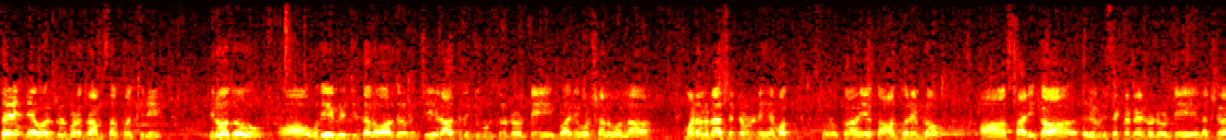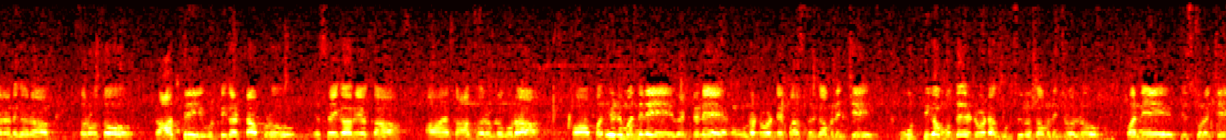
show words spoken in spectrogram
నమస్తే నేను వరకులపూడ గ్రామ సర్పంచ్ని. ఈరోజు ఉదయం నుంచి తెల్లవారుజాము నుంచి రాత్రి నుంచి కురుస్తున్నటువంటి భారీ వర్షాల వల్ల మండల మ్యాజిస్ట్రేట్ హేమంత్ గారి యొక్క ఆధ్వర్యంలో ఆ, స్థానిక రెవెన్యూ సెక్రటరీ అయినటువంటి లక్ష్మీనారాయణ గారి చొరవతో రాత్రి ఒంటి గంట అప్పుడు ఎస్ఐ గారి యొక్క ఆ యొక్క ఆధ్వర్యంలో కూడా పదిహేడు మందిని వెంటనే ఉన్నటువంటి పరిస్థితిని గమనించి పూర్తిగా ముద్దైనటువంటి ఆ గుడిసెలను గమనించే వాళ్ళు వారిని తీసుకుని వచ్చి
